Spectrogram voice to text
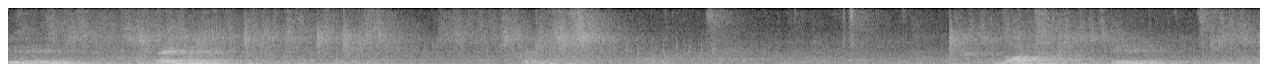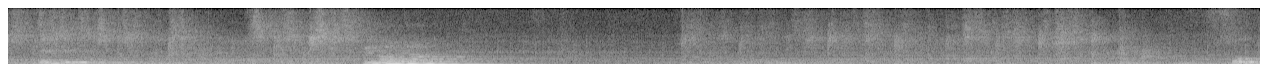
it is a dynamic and not a static phenomenon. So,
